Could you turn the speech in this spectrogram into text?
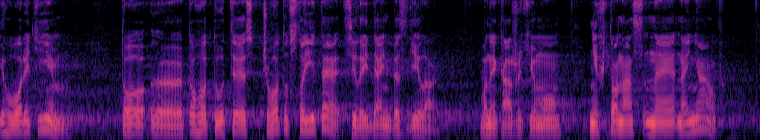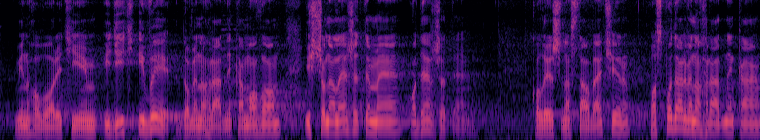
і говорить їм, то, того тут, чого тут стоїте цілий день без діла? Вони кажуть йому, ніхто нас не найняв. Він говорить їм: ідіть і ви до виноградника мого, і що належатиме, одержате. Коли ж настав вечір, господар виноградника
